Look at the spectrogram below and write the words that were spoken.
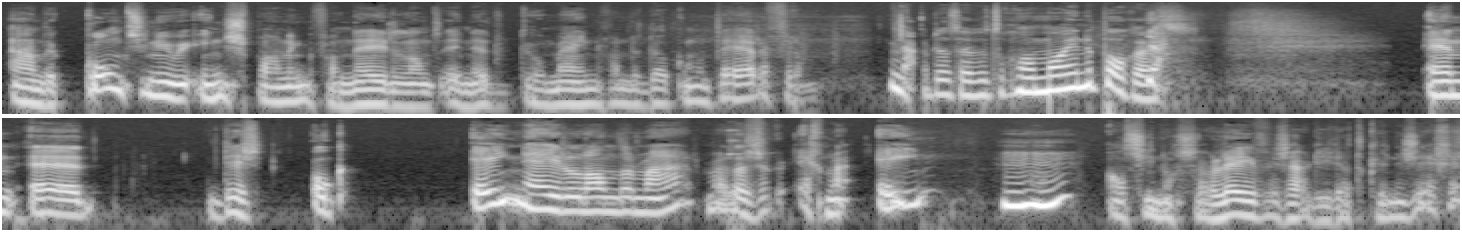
aan de continue inspanning van Nederland in het domein van de documentaire film. Nou, dat hebben we toch wel mooi in de pocket. En eh er is ook één Nederlander maar, maar dat is ook echt maar één. Mhm. Als hij nog zou leven, zou hij dat kunnen zeggen.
